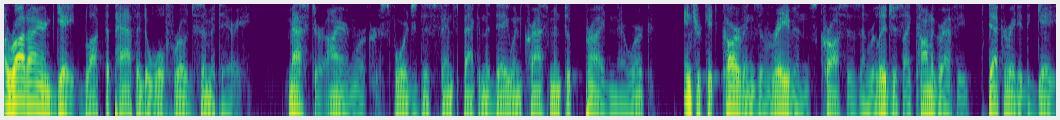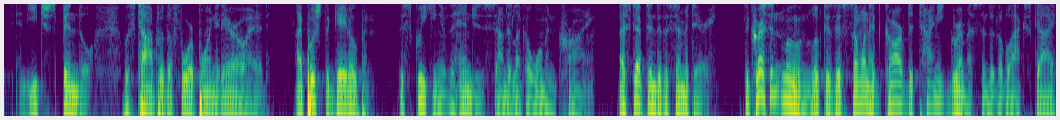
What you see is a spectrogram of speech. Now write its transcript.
A wrought iron gate blocked the path into Wolf Road Cemetery. Master ironworkers forged this fence back in the day when craftsmen took pride in their work. Intricate carvings of ravens, crosses, and religious iconography decorated the gate, and each spindle was topped with a four pointed arrowhead. I pushed the gate open. The squeaking of the hinges sounded like a woman crying. I stepped into the cemetery. The crescent moon looked as if someone had carved a tiny grimace into the black sky.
